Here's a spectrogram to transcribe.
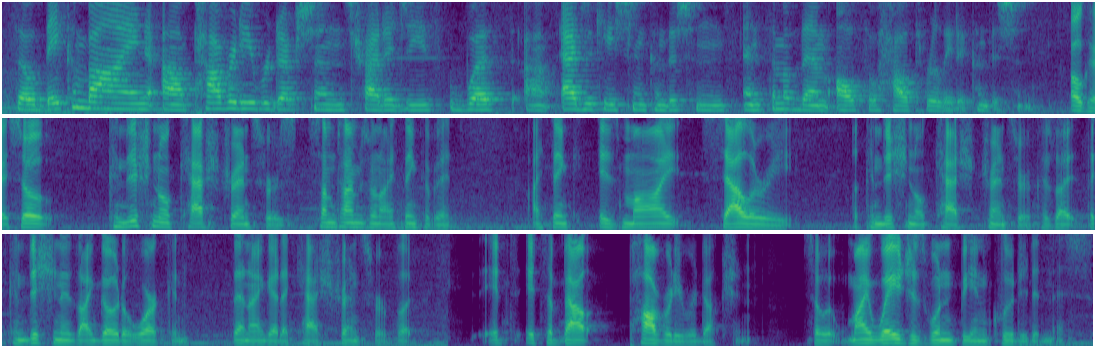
So they combine uh, poverty reduction strategies with uh, education conditions, and some of them also health related conditions. Okay, so conditional cash transfers, sometimes when I think of it, I think, is my salary a conditional cash transfer because the condition is I go to work and then I get a cash transfer, but it's it's about poverty reduction. So it, my wages wouldn't be included in this.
